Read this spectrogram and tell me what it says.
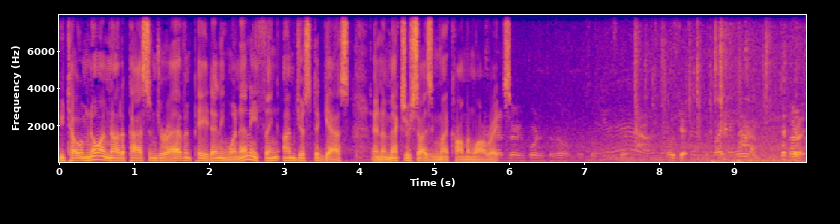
You tell them, "No, I'm not a passenger. I haven't paid anyone anything. I'm just a guest and I'm exercising my common law That's rights." very important to know. So, Okay. All right.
